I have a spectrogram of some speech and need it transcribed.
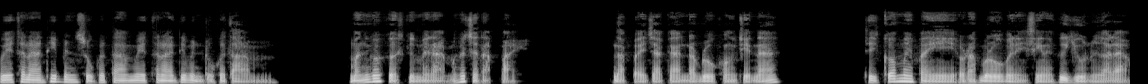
เวทนาที่เป็นสุขก็ตามเวทนาที่เป็นทุกข์ก็ตาม มันก็เกิดขึ้นไม่ได้มันก็จะดับไป ดับไปจากการรับรู้ของจิตนะ จิตก็ไม่ไปรับรู้ไปในสิ่งนั้นคืออยู่เหนือแล้ว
